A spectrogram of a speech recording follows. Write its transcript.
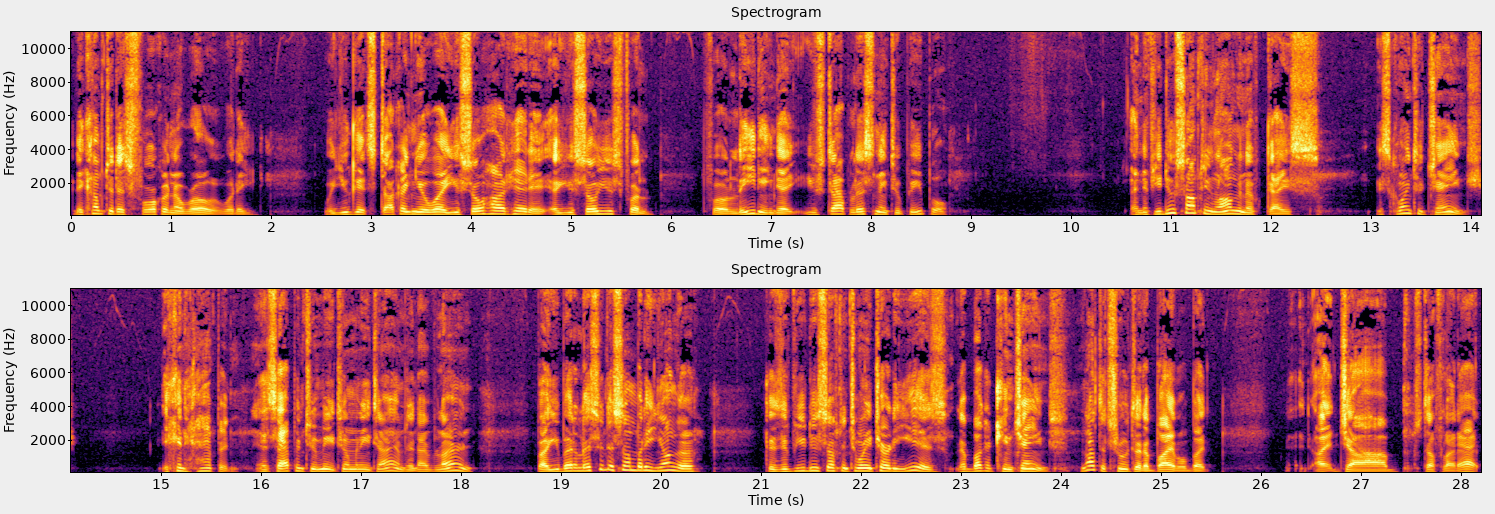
they come to this fork in the road where they where you get stuck in your way. You're so hard headed, or uh, you're so used for for leading that you stop listening to people. And if you do something long enough, guys, it's going to change. It can happen. It's happened to me too many times, and I've learned. But you better listen to somebody younger, because if you do something 20, 30 years, the bucket can change. Not the truth of the Bible, but a job, stuff like that.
